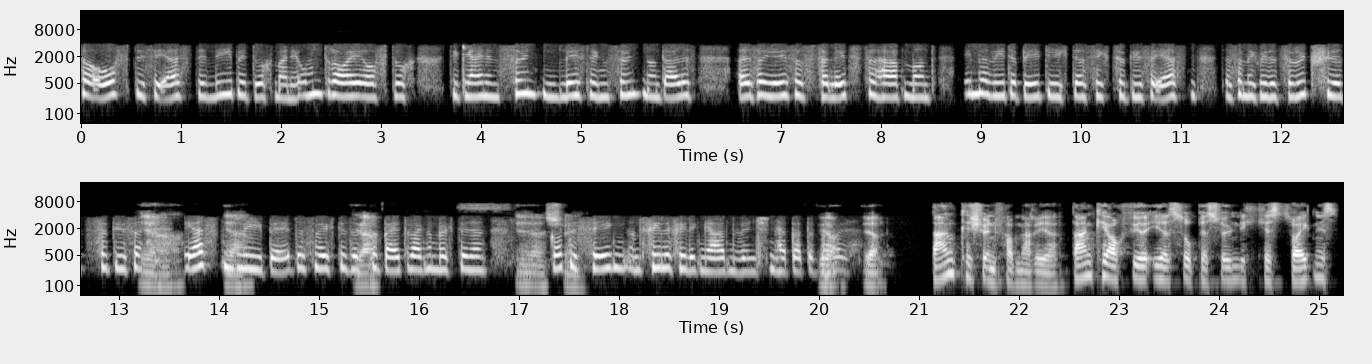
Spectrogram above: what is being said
so oft diese erste Liebe durch meine Untreue, oft durch die kleinen Sünden, leslichen Sünden und alles also Jesus verletzt zu haben und immer wieder bete ich, dass ich zu dieser ersten, dass er mich wieder zurückführt zu dieser ja, ersten ja. Liebe. Das möchte ich dazu ja. beitragen und möchte dann Gottes Segen und viele, viele Gnaden wünschen, Herr Pater Paul. Ja. Dankeschön, Frau Maria. Danke auch für Ihr so persönliches Zeugnis.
